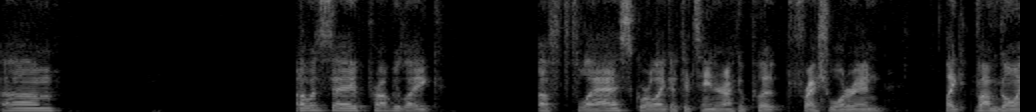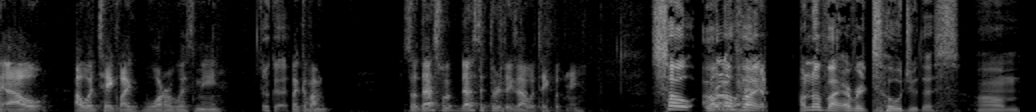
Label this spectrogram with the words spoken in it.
um i would say probably like a flask or like a container i could put fresh water in like if i'm going out i would take like water with me okay. like if i'm so that's what that's the three things i would take with me So I don't know I if I have- I don't know if I ever told you this. Um,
